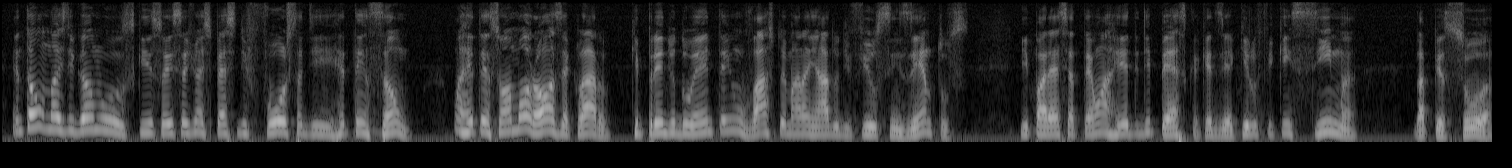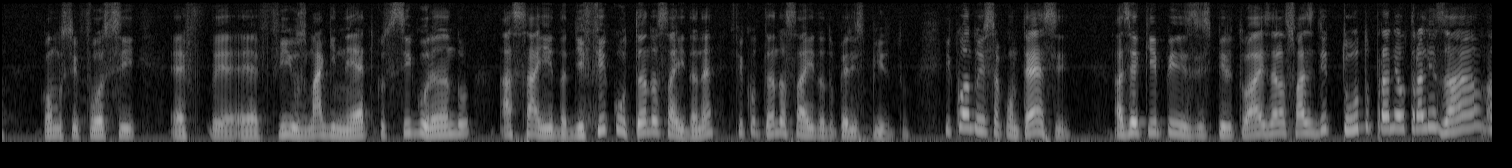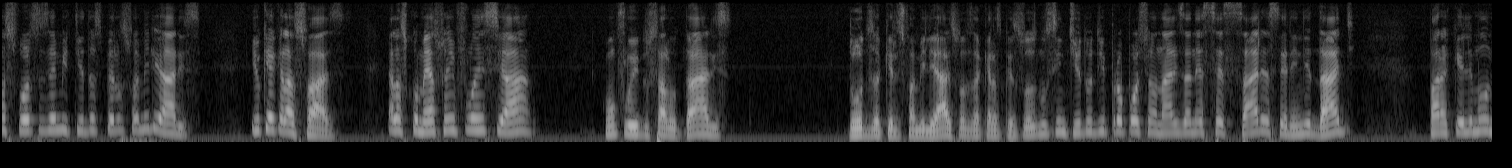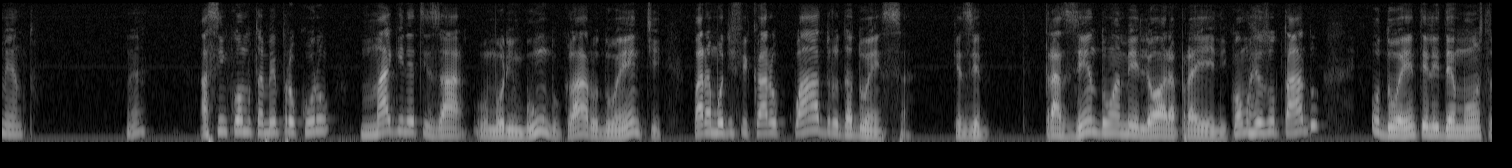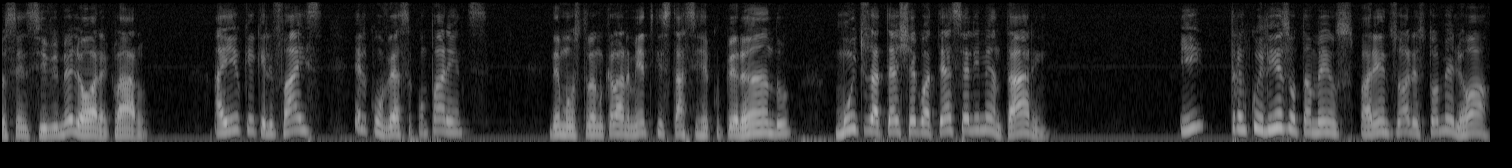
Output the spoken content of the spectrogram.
Então, nós digamos que isso aí seja uma espécie de força de retenção, uma retenção amorosa, é claro, que prende o doente em um vasto emaranhado de fios cinzentos e parece até uma rede de pesca, quer dizer, aquilo fica em cima da pessoa, como se fosse é, é, é, fios magnéticos segurando a saída, dificultando a saída, né? Dificultando a saída do perispírito. E quando isso acontece, as equipes espirituais elas fazem de tudo para neutralizar as forças emitidas pelos familiares. E o que, é que elas fazem? Elas começam a influenciar com fluidos salutares todos aqueles familiares, todas aquelas pessoas, no sentido de proporcionar-lhes a necessária serenidade para aquele momento. Né? Assim como também procuram magnetizar o moribundo, claro, o doente, para modificar o quadro da doença. Quer dizer, trazendo uma melhora para ele. Como resultado, o doente ele demonstra sensível melhora, é claro. Aí o que, que ele faz? Ele conversa com parentes, demonstrando claramente que está se recuperando. Muitos até chegam até a se alimentarem. E tranquilizam também os parentes, olha, estou melhor.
